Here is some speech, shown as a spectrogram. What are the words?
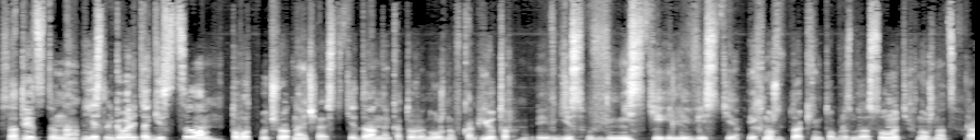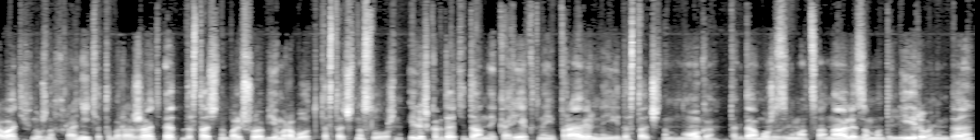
Соответственно, если говорить о ГИС в целом, то вот учетная часть, те данные, которые нужно в компьютер и в ГИС внести или ввести, их нужно туда каким-то образом засунуть, их нужно оцифровать, их нужно хранить, отображать. Это достаточно большой объем работы, достаточно сложный. И лишь когда эти данные корректные и правильные, их достаточно много, тогда можно заниматься анализом, моделированием, да,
